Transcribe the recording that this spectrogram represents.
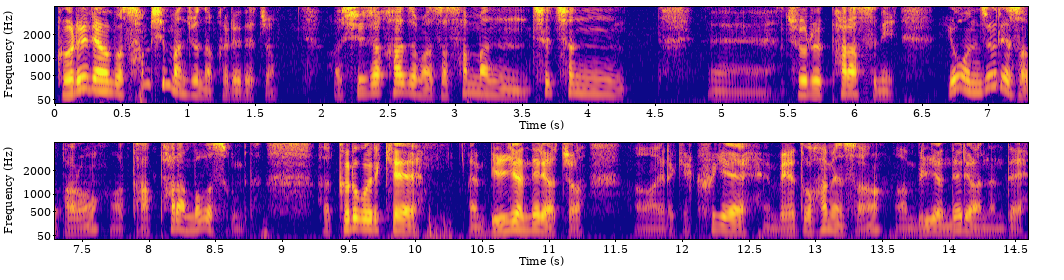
거래량은 뭐 30만 주나 거래됐죠. 어, 시작하자마자 3만 7천 예, 주를 팔았으니 요 언저리에서 바로 어, 다 팔아먹었을 겁니다. 그리고 이렇게 밀려 내렸죠. 이렇게 크게 매도하면서 밀려 내려왔는데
